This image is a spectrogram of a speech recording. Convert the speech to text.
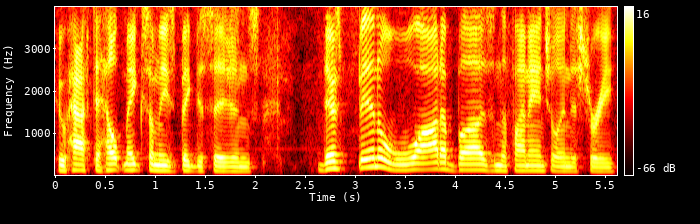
who have to help make some of these big decisions. There's been a lot of buzz in the financial industry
